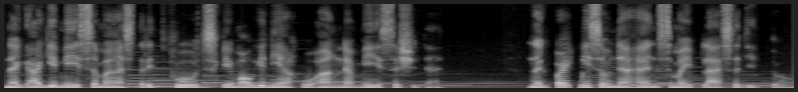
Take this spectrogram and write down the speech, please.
Nag-agi mi sa mga street foods kay mao gini ako ang nami sa syudad. Nagpark mi sa unahan sa may plaza dito.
